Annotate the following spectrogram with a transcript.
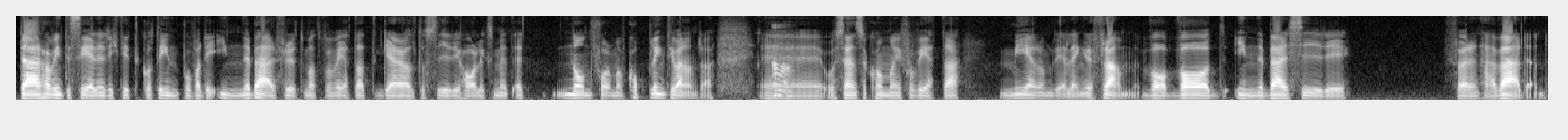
där har vi inte serien riktigt gått in på vad det innebär förutom att man vet att Geralt och Siri har liksom ett, ett någon form av koppling till varandra. Eh, och sen så kommer man ju få veta mer om det längre fram. Vad, vad innebär Siri för den här världen?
